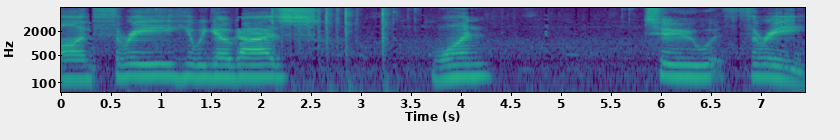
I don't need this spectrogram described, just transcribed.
On three, here we go, guys. One, two, three.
